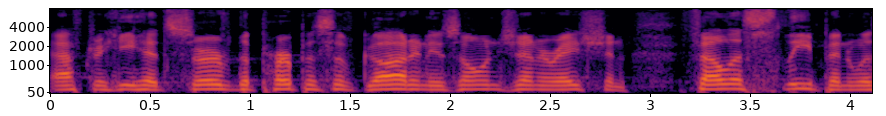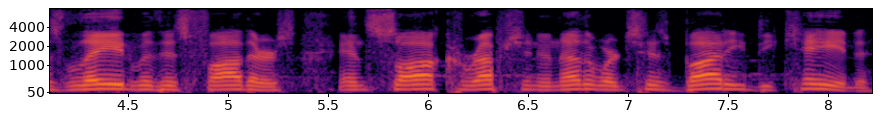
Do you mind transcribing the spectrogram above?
after he had served the purpose of God in his own generation, fell asleep and was laid with his fathers and saw corruption. In other words, his body decayed.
